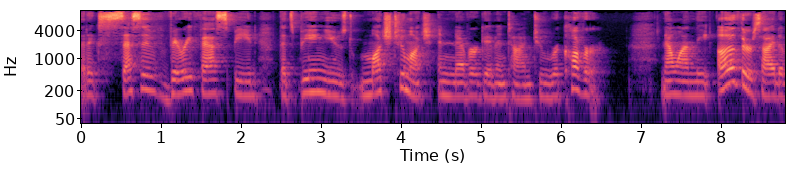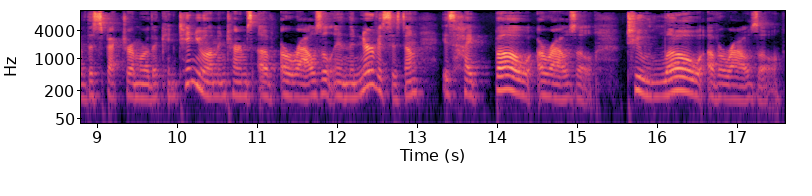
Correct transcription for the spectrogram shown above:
that excessive, very fast speed that's being used much too much and never given time to recover. Now, on the other side of the spectrum or the continuum in terms of arousal in the nervous system is hypoarousal, too low of arousal.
